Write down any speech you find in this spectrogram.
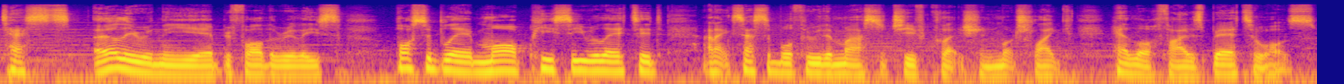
tests earlier in the year before the release, possibly more PC related and accessible through the Master Chief Collection, much like Halo 5's beta was.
